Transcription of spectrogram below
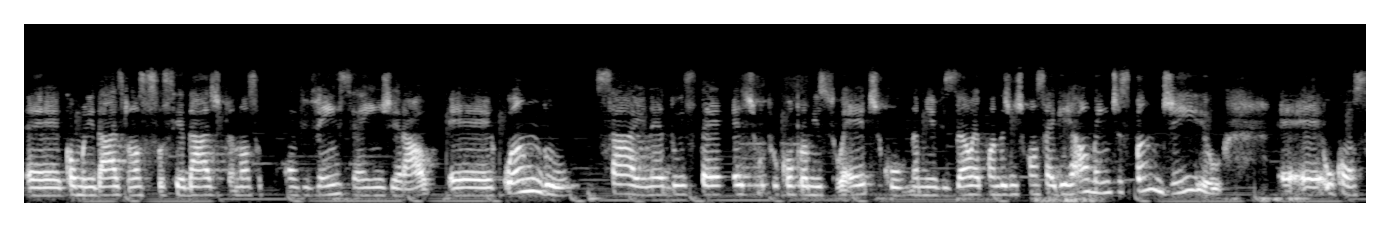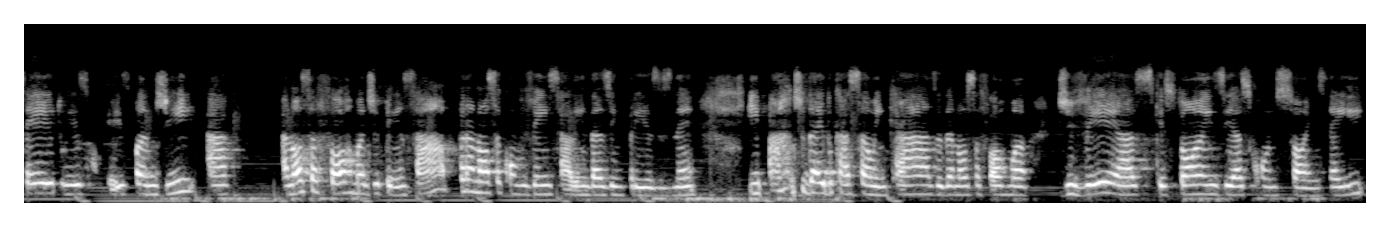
é, comunidades, para nossa sociedade, para nossa convivência em geral. É, quando sai né, do estético para o compromisso ético, na minha visão, é quando a gente consegue realmente expandir o, é, é o conceito, expandir a a nossa forma de pensar para a nossa convivência além das empresas, né? E parte da educação em casa, da nossa forma de ver as questões e as condições, né? E,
